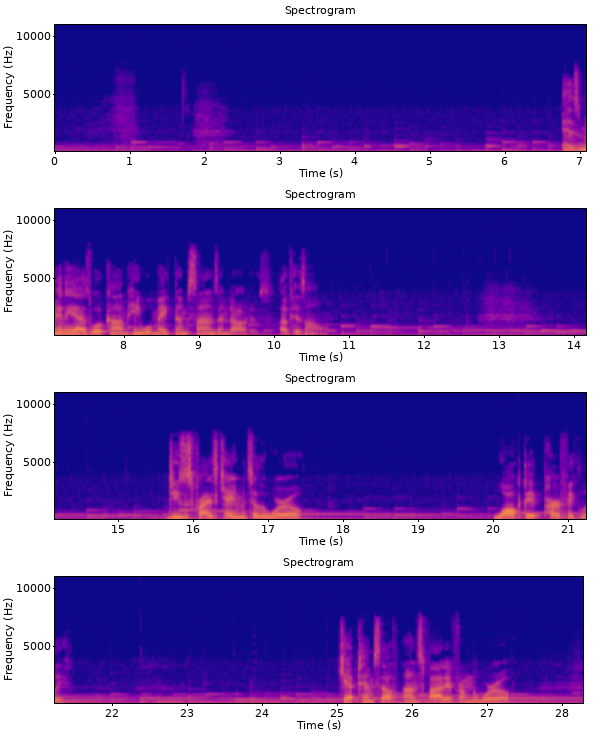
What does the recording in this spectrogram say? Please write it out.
As many as will come, he will make them sons and daughters of his own. Jesus Christ came into the world walked it perfectly, kept himself unspotted from the world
